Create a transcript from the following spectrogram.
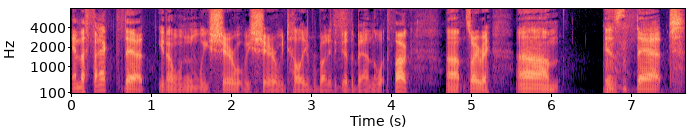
and the fact that you know when we share what we share, we tell everybody the good, the bad, and the what the fuck. Uh, sorry, Ray. Um, is that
